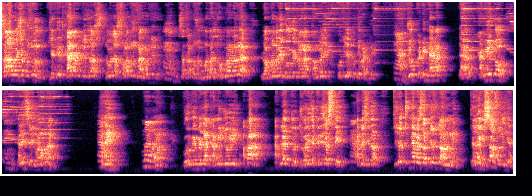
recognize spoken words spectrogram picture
सहा वर्षापासून जनतेत काय काम करतो दोन हजार सोळा पासून काम करतो. सतरा पासून मग लॉकडाऊन आलं लॉकडाऊन मध्ये गोरगरिबांना तांदळाचे पोते पोते वाटले जो कठीण टायमात कमी होतो हम्म. त्याला सही म्हणावं ना. नाही. गोरगरिबाला कमी जो होईल आपा आपल्या जो ज्वारीचं कधीच असते. आपल्या शेतात तिच्या चिमण्या बसतात त्या सुद्धा आणू नये त्याचा हिस्सा असतो तिच्यात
